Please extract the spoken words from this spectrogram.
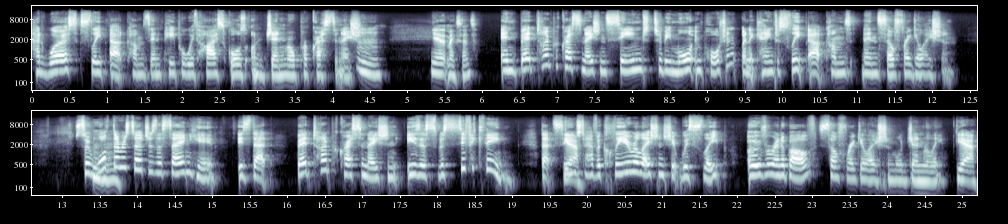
had worse sleep outcomes than people with high scores on general procrastination. Hmm. Yeah, that makes sense. And bedtime procrastination seemed to be more important when it came to sleep outcomes than self regulation. So, what mm-hmm. the researchers are saying here is that bedtime procrastination is a specific thing that seems Yeah. to have a clear relationship with sleep over and above self regulation more generally. Yeah,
